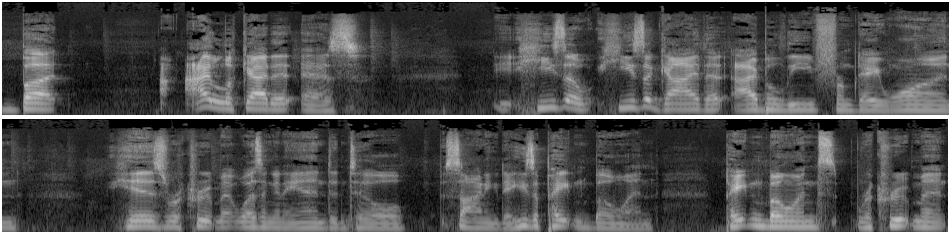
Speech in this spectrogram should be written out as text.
but I look at it as he's a he's a guy that I believe from day one his recruitment wasn't going to end until signing day. He's a Peyton Bowen. Peyton Bowen's recruitment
